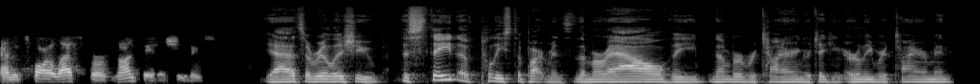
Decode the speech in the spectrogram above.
and it's far less for non fatal shootings. Yeah, that's a real issue. The state of police departments, the morale, the number retiring or taking early retirement,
